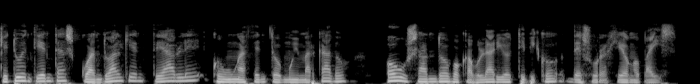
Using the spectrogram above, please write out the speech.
que tú entiendas cuando alguien te hable con un acento muy marcado o usando vocabulario típico de su región o país.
